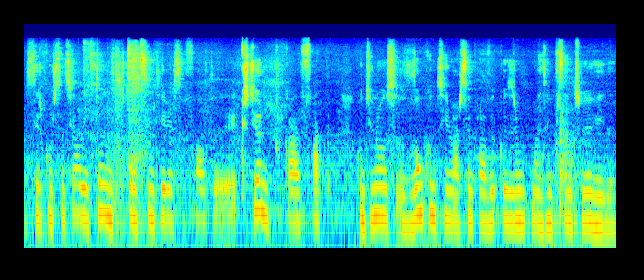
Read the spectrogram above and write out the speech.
circunstancial e tão importante sentir essa falta? É, questiono, porque há, facto, continuam, vão continuar sempre a haver coisas muito mais importantes na vida.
